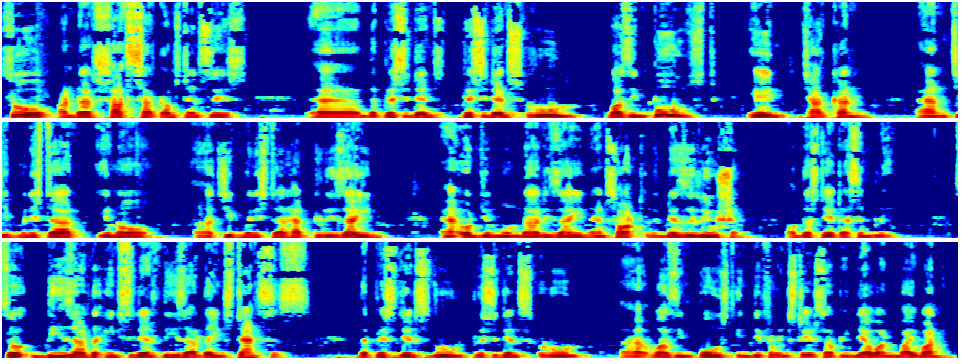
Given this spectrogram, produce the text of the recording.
So under such circumstances uh, the president's president's rule was imposed in Jharkhand and chief minister you know uh, chief minister had to resign uh, Arjun Munda resigned and sought dissolution of the state assembly. So these are the incidents these are the instances. The president's rule president's rule uh, was imposed in different states of india one by one.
